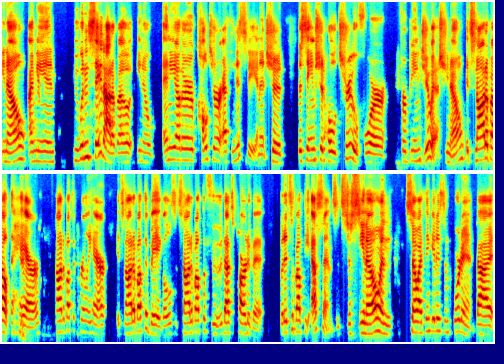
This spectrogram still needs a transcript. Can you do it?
You know, I mean, we wouldn't say that about, you know, any other culture or ethnicity. And it should, the same should hold true for, for being Jewish. You know, it's not about the hair, not about the curly hair. It's not about the bagels. It's not about the food. That's part of it, but it's about the essence. It's just, you know, and so I think it is important that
